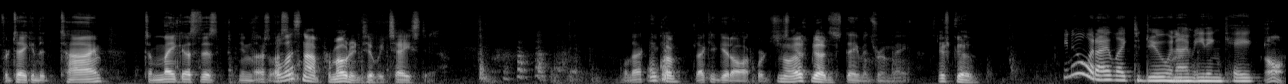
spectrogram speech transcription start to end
for taking the time to make us this. You know, there's Well, let's not promote it until we taste it. well, that could Okay. get, that could get awkward. It's No, that's good. It's David's roommate. It's good. You know what I like to do when I'm eating cake? Oh,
